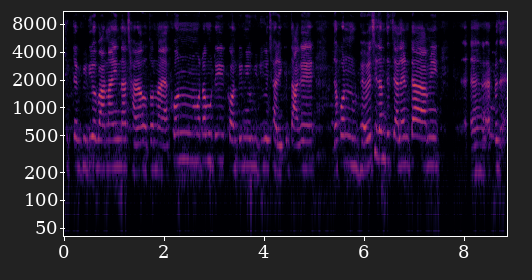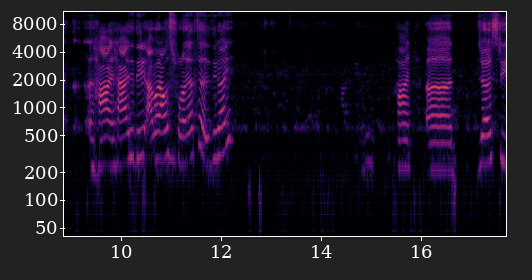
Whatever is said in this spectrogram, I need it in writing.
ঠিকঠাক ভিডিও বানাই না, ছাড়া হতো না। এখন মোটামুটি কন্টিনিউ ভিডিও ছাড়ি, কিন্তু আগে যখন ভেবেছিলাম যে চ্যানেলটা আমি একটা হাই হ্যাঁ দিদি, আমার আওয়াজ শোনা যাচ্ছে দিদি ভাই? হাই জয়শ্রী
